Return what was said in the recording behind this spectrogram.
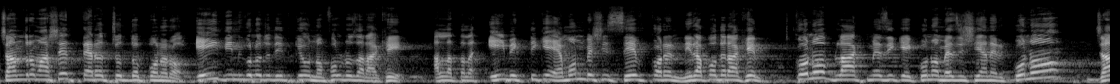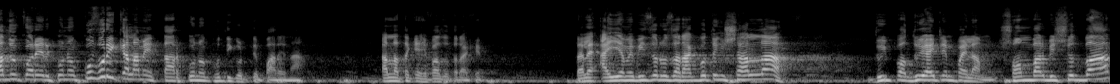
চান্দ্র মাসে তেরো, চোদ্দ, পনেরো। এই দিনগুলো যদি কেউ নফল রোজা রাখে, আল্লাহ তালা এই ব্যক্তিকে এমন বেশি সেভ করেন, নিরাপদে রাখেন, কোন ব্ল্যাক ম্যাজিকে কোন ম্যাজিশিয়ানের কোন জাদুকরের, কোন কুফুরি কালামে তার কোনো ক্ষতি করতে পারে না। আল্লাহ তাকে হেফাজতে রাখেন। তাহলে আই আইয়ামে বীজের রোজা রাখব তো ইনশাআল্লাহ। দুই দুই আইটেম পাইলাম। সোমবার, বৃহস্পতিবার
